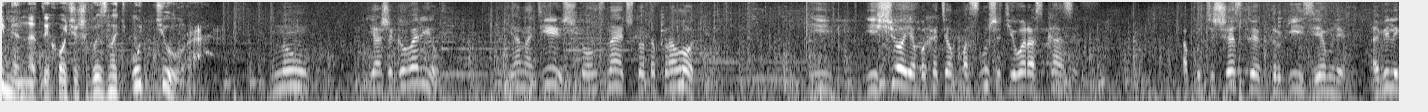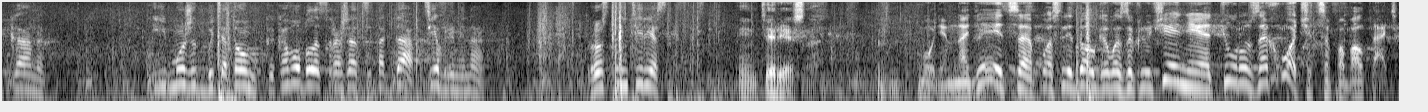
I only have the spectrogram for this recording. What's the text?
Именно ты хочешь вызнать у Тюра? Ну, я же говорил. Я надеюсь, что он знает что-то про Локи. И еще я бы хотел послушать его рассказы. О путешествиях в другие земли, о великанах. И, может быть, о том, каково было сражаться тогда, в те времена. Просто интересно. Интересно. Будем надеяться, после долгого заключения Тюру захочется поболтать.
